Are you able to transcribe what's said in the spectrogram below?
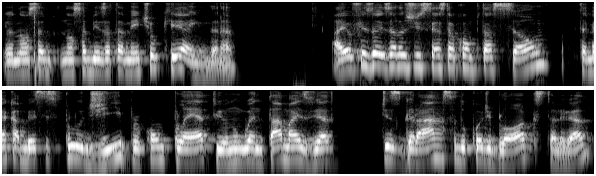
eu não, sab não sabia exatamente o que ainda, né? Aí eu fiz dois anos de ciência da computação, até minha cabeça explodir por completo e eu não aguentar mais ver a desgraça do Code Blocks, tá ligado?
